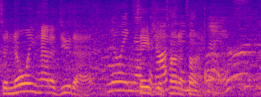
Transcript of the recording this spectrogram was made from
So knowing how to do that knowing that's saves you a ton of time. nice.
